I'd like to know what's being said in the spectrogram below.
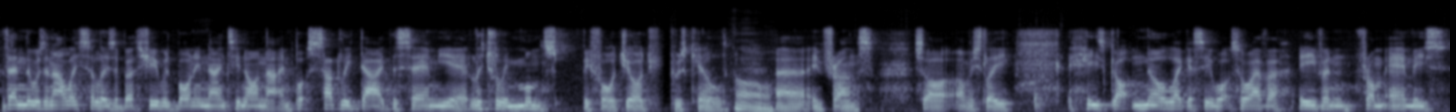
Then there was an Alice Elizabeth. She was born in 1909, but sadly died the same year, literally months before George was killed oh. uh, in France. So obviously, he's got no legacy whatsoever, even from Amy's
